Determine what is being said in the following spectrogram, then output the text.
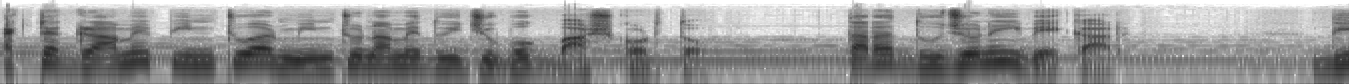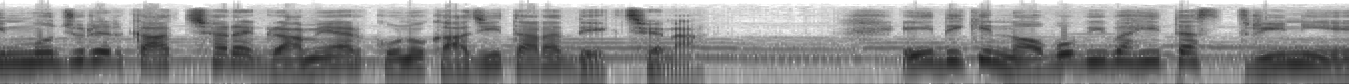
একটা গ্রামে পিন্টু আর মিন্টু নামে দুই যুবক বাস করত। তারা দুজনেই বেকার। দিনমজুরের কাজ ছাড়া গ্রামে আর কোনো কাজই তারা দেখছে না। এইদিকে নববিবাহিতা স্ত্রী নিয়ে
